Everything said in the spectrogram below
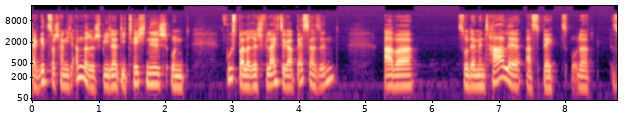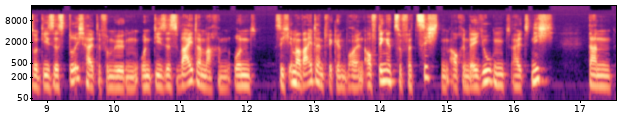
Da gibt es wahrscheinlich andere Spieler, die technisch und fußballerisch vielleicht sogar besser sind, aber so der mentale Aspekt oder so dieses Durchhaltevermögen und dieses Weitermachen und sich immer weiterentwickeln wollen, auf Dinge zu verzichten, auch in der Jugend halt nicht dann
